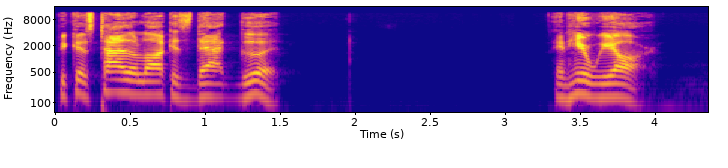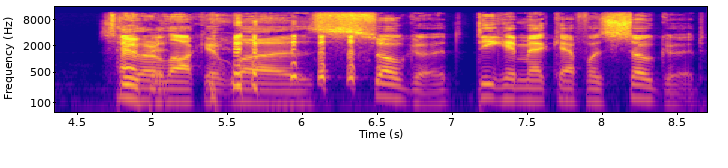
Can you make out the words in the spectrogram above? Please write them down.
because Tyler Lock is that good? And here we are. Tyler Stupid. Lockett was so good. DK Metcalf was so good.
